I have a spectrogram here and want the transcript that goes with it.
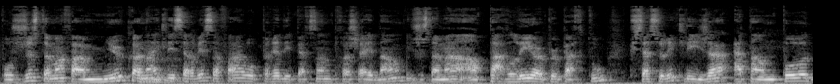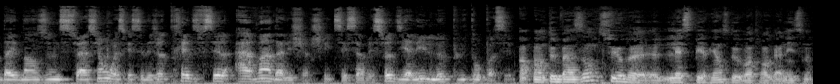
pour justement faire mieux connaître les services offerts auprès des personnes proches aidantes, justement en parler un peu partout, puis s'assurer que les gens attendent pas d'être dans une situation où est-ce que c'est déjà très difficile avant d'aller chercher ces services-là, d'y aller le plus tôt possible. En, te basant sur euh, l'expérience de votre organisme,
